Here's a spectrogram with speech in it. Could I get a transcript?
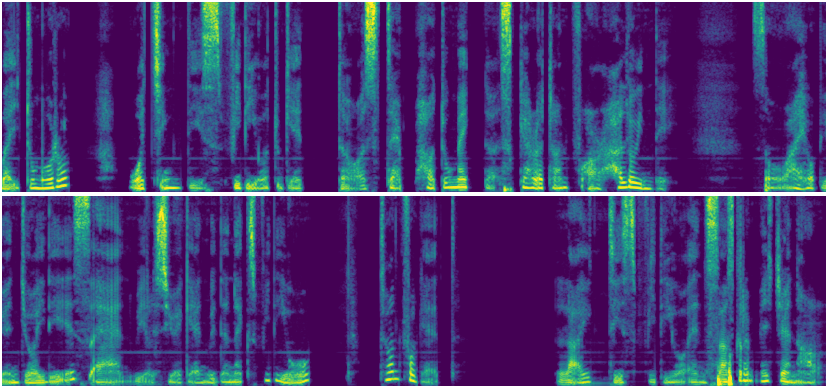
by tomorrow watching this video to get the step how to make the skeleton for halloween day. So i hope you enjoy this and we'll see you again with the next video. Don't forget like this video and subscribe my channel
